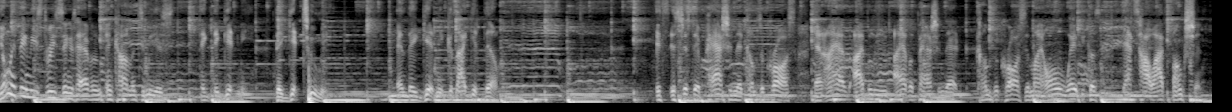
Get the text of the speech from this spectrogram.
the only thing these three singers have in, in common to me is they, they get me. They get to me. And they get me because I get them. It's, it's just their passion that comes across. And I have, I believe, I have a passion that comes across in my own way because that's how I function.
